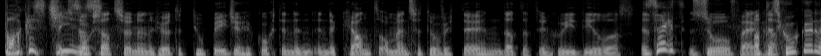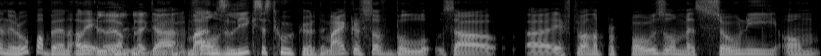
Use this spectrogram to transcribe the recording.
bakkes, Jesus. Xbox had zo'n grote two-pager gekocht in de, in de krant om mensen te overtuigen dat het een goede deal was. Is echt? Zo ver. Maar het is goedgekeurd in Europa bijna. Allee, Ja, ja, l- blijkbaar. Ja, ja. maar- volgens leaks is het goedgekeurd. hè. Microsoft zou, eh, heeft wel een proposal met Sony om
